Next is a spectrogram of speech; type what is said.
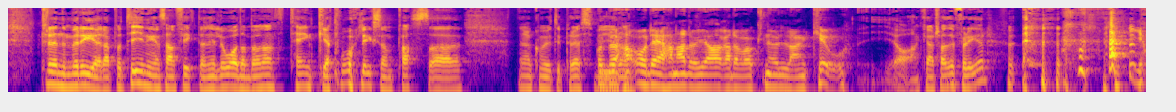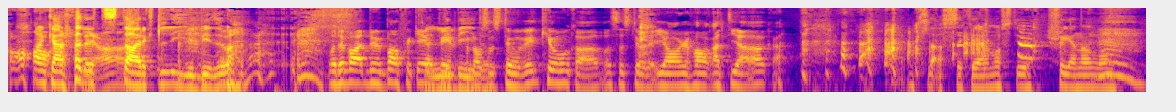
prenumerera på tidningen så han fick den i lådan. Behövde han inte tänka på liksom passa När han kom ut i Och Pressbyrån. det, och det han hade att göra det var att knulla en ko. Ja, han kanske hade fler. Ja, Han kanske hade ja. ett starkt libido. Och det var, du bara skickade en bild på någon som stod vid en koröv och så stod det jag har att göra. Klassiker, det måste ju ske någon gång.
